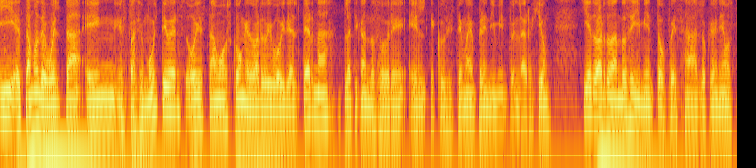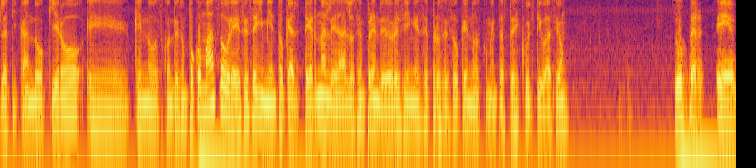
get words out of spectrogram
Y estamos de vuelta en Espacio Multiverse. Hoy estamos con Eduardo Iboy de Alterna, platicando sobre el ecosistema de emprendimiento en la región. Y Eduardo, dando seguimiento pues a lo que veníamos platicando, quiero eh, que nos contes un poco más sobre ese seguimiento que Alterna le da a los emprendedores y en ese proceso que nos comentaste de cultivación. Súper. Eh,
